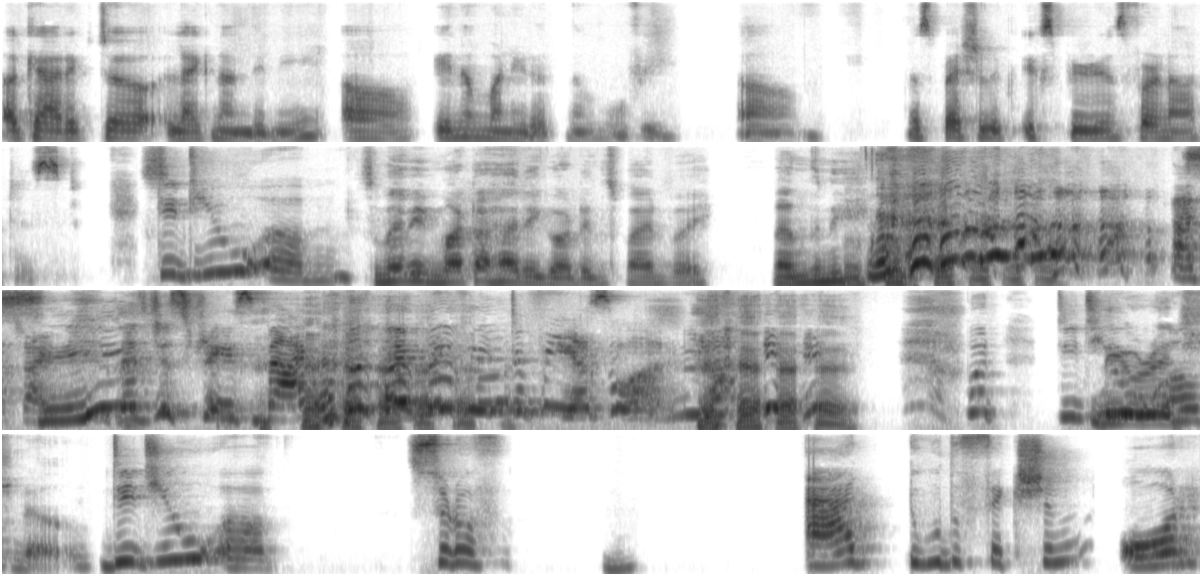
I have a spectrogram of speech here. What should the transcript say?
a character like Nandini uh, in a Maniratnam movie. Um, a special experience for an artist. Did you? Um, So maybe Mata Hari got inspired by Nandini. that's right. Let's just trace back everything to PS1. Right? but did The you? uh, original. did you uh, sort of add to the fiction, or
